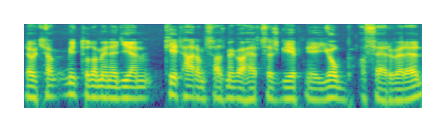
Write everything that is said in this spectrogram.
De hogyha mit tudom én, egy ilyen 2-300 MHz-es gépnél jobb a szervered,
